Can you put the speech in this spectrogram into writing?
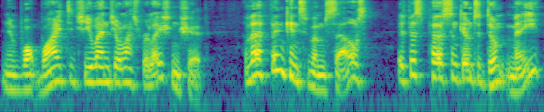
Why did you end your last relationship? And they're thinking to themselves, Is this person going to dump me?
